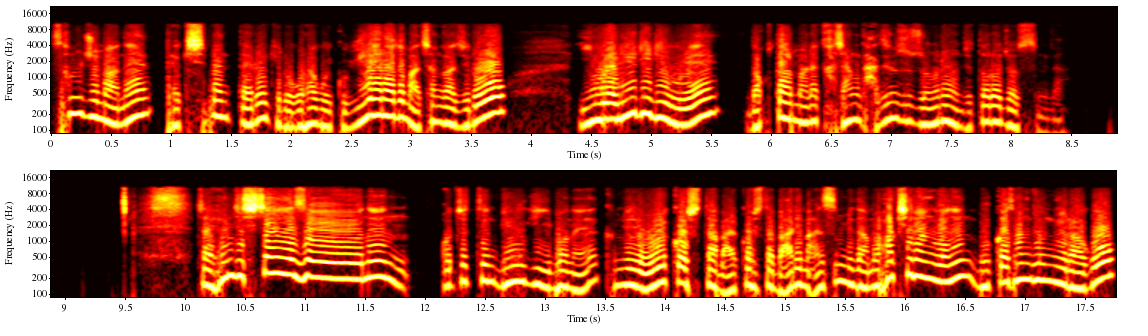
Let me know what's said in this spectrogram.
3주 만에 110엔대를 기록을 하고 있고 위안화도 마찬가지로 2월 1일 이후에 넉 달 만에 가장 낮은 수준으로 현재 떨어졌습니다. 자, 현재 시장에서는 어쨌든 미국이 이번에 금리를 올릴 것이다 말 것이다 말이 많습니다만 확실한 거는 물가 상승률하고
